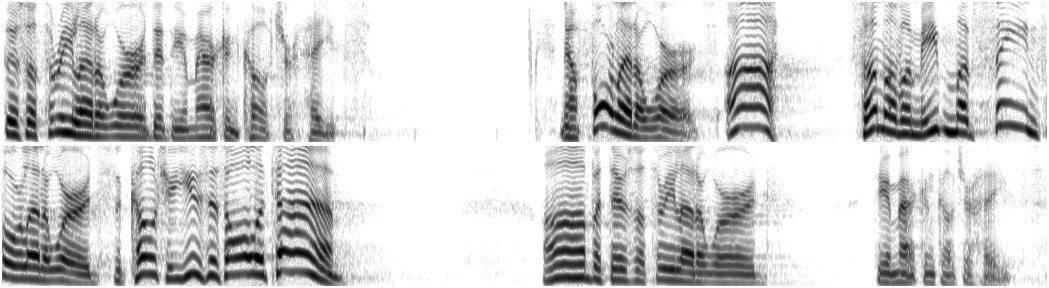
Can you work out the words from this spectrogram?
There's a three letter word that the American culture hates. Now, four letter words, ah, some of them even obscene four letter words the culture uses all the time. Ah, but there's a three letter word the American culture hates,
